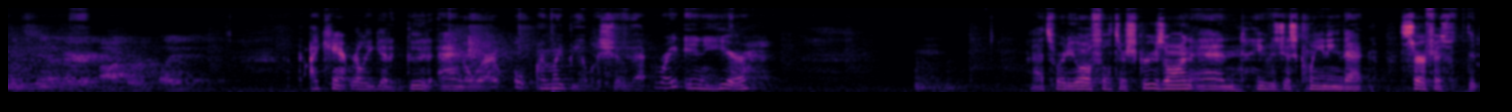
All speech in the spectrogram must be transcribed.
it's in a very awkward place. I can't really get a good angle where I, oh, I might be able to show that right in here. That's where the oil filter screws on, and he was just cleaning that surface that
